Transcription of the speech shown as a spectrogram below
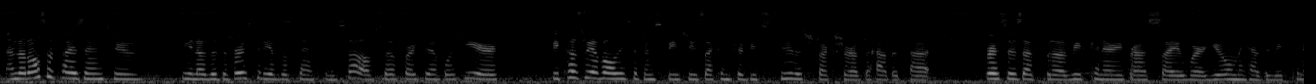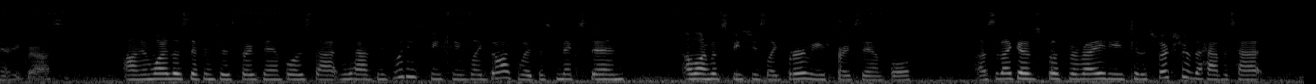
And that also ties into you know, the diversity of the plants themselves. So for example here, because we have all these different species that contributes to the structure of the habitat versus at the reed canary grass site where you only have the reed canary grass. Um, and one of those differences, for example, is that we have these woody species like dogwood just mixed in along with species like burrweed, for example. Uh, so that gives both variety to the structure of the habitat,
